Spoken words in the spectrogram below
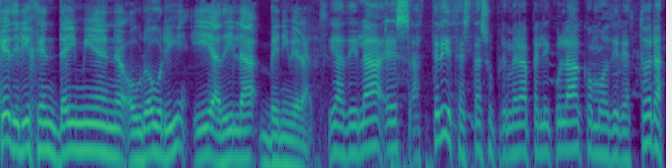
que dirigen Damien O'Rourke y Adila Benimerat. Y Adila es actriz, esta es su primera película como directora.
